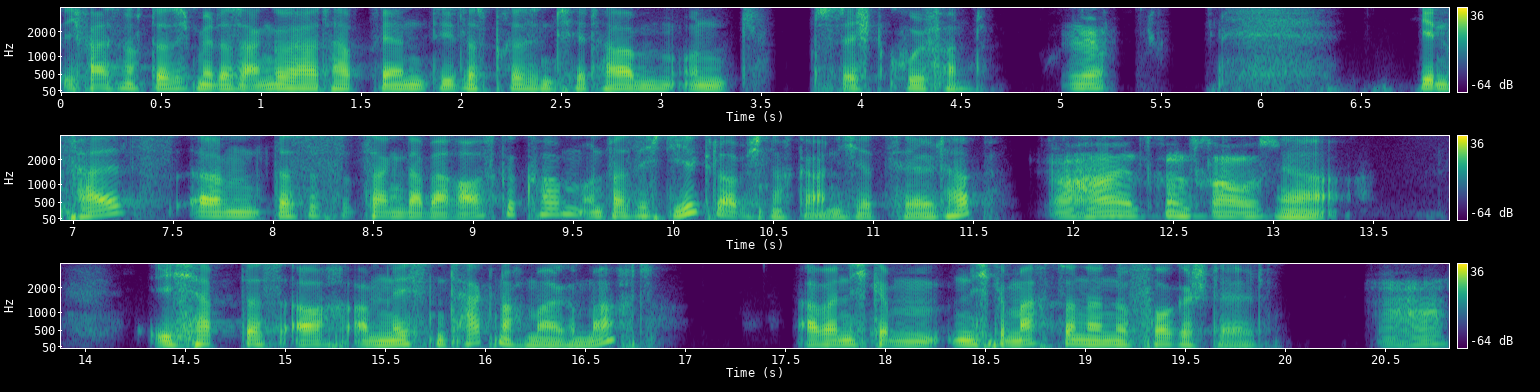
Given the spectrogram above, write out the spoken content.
ich weiß noch, dass ich mir das angehört habe, während die das präsentiert haben und das echt cool fand. Ja. Jedenfalls, ähm, das ist sozusagen dabei rausgekommen und was ich dir, glaube ich, noch gar nicht erzählt habe. Aha, jetzt kommt's raus. Ja. Ich habe das auch am nächsten Tag nochmal gemacht, aber nicht, gem nicht gemacht, sondern nur vorgestellt. Aha.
